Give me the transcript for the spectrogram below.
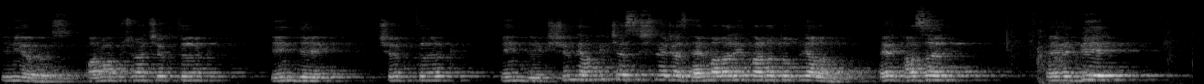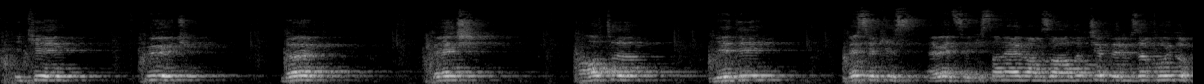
iniyoruz. Parmak ucuna çıktık. indik, çıktık, indik. Şimdi hafifçe sıçrayacağız. Elmaları yukarıda toplayalım. Evet hazır. Evet bir, iki, üç, dört, beş, altı, yedi ve sekiz. Evet sekiz tane elmamızı aldık ceplerimize koyduk.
